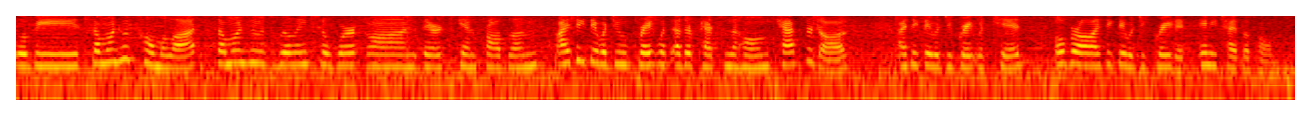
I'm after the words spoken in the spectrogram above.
will be someone who's home a lot, someone who's willing to work on their skin problems. I think they would do great with other pets in the home, cats or dogs. I think they would do great with kids. Overall, I think they would do great at any type of home.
